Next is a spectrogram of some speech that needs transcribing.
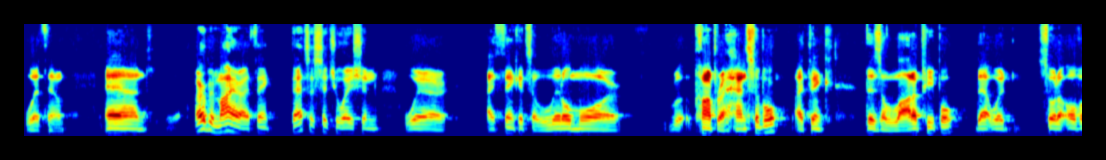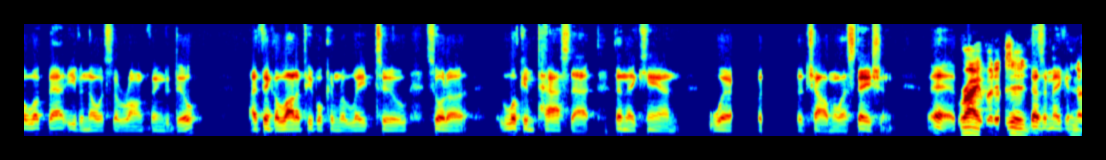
with him. And Urban Meyer, I think that's a situation where I think it's a little more comprehensible. I think there's a lot of people that would sort of overlook that, even though it's the wrong thing to do. I think a lot of people can relate to sort of looking past that than they can where with the child molestation. Eh, right, but is it doesn't make it in the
